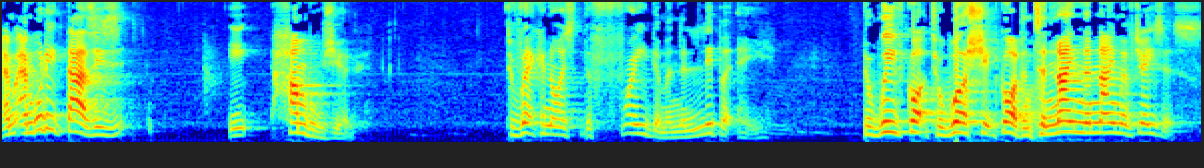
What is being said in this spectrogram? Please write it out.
And, and what it does is it humbles you to recognize the freedom and the liberty that we've got to worship God and to name the name of Jesus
